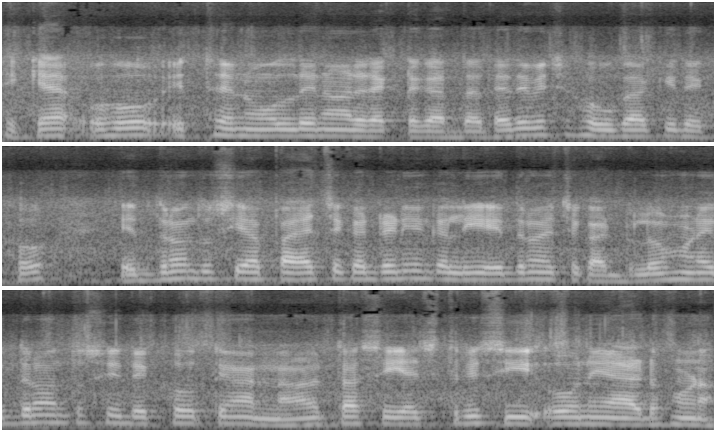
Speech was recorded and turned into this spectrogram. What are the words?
ਠੀਕ ਹੈ, ਉਹ ਇਥੇਨੋਲ ਦੇ ਨਾਲ ਰਿਐਕਟ ਕਰਦਾ ਤੇ ਇਹਦੇ ਵਿੱਚ ਹੋਊਗਾ ਕਿ ਦੇਖੋ ਇਧਰੋਂ ਤੁਸੀਂ ਆਪਾਂ H ਕੱਢਣੀ ਕੱਲੀ ਇਧਰੋਂ H ਕੱਢ ਲਓ ਹੁਣ ਇਧਰੋਂ ਤੁਸੀਂ ਦੇਖੋ ਧਿਆਨ ਨਾਲ ਤਾਂ CH3CO ਨੇ ਐਡ ਹੋਣਾ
